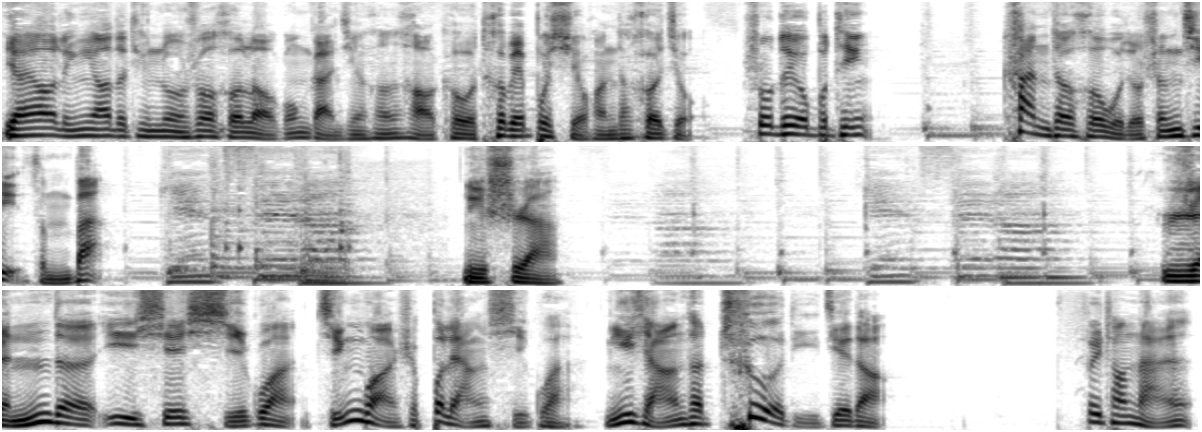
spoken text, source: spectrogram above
幺幺零幺的听众说和老公感情很好，可我特别不喜欢他喝酒，说他又不听，看他喝我就生气，怎么办？女士啊，人的一些习惯，尽管是不良习惯，你想让他彻底戒掉，非常难。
